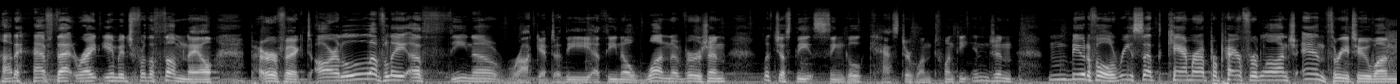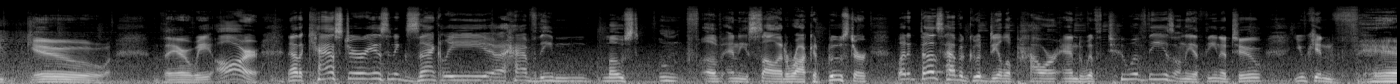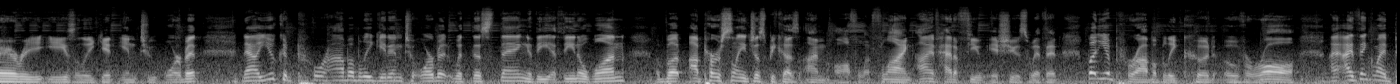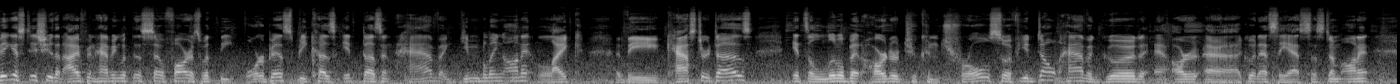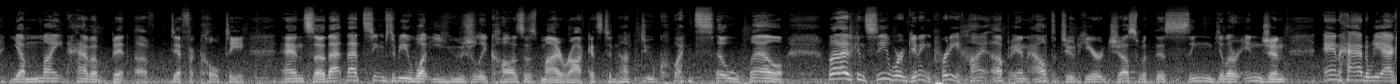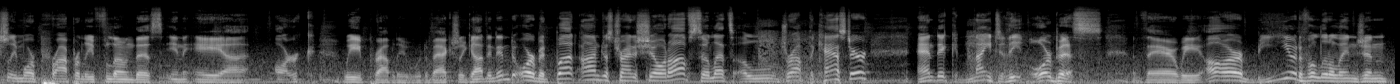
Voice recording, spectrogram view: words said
Gotta have that right image for the thumbnail. Perfect. Our lovely Athena rocket, the Athena 1 version, with just the single Castor 120 engine. Beautiful. Reset the camera, prepare for launch, and 3, 2, 1, go there we are. Now the Castor isn't exactly uh, have the most oomph of any solid rocket booster, but it does have a good deal of power, and with two of these on the Athena 2, you can very easily get into orbit. Now you could probably get into orbit with this thing, the Athena 1, but uh, personally, just because I'm awful at flying, I've had a few issues with it, but you probably could overall. I, I think my biggest issue that I've been having with this so far is with the Orbis, because it doesn't have a gimbling on it like the Castor does, it's a little bit harder to control. So if you don't have a good uh, good SAS system on it, you might have a bit of difficulty. And so that that seems to be what usually causes my rockets to not do quite so well. But as you can see, we're getting pretty high up in altitude here just with this singular engine. And had we actually more properly flown this in a uh, arc, we probably would have actually gotten it into orbit, but I'm just trying to show it off, so let's uh, drop the Castor and ignite the Orbis. There we are, beautiful little engine.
